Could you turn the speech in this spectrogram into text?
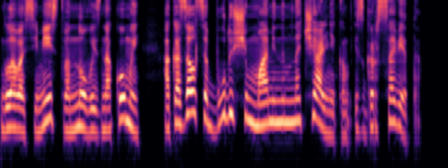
Глава семейства, новый знакомый, оказался будущим маминым начальником из горсовета.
